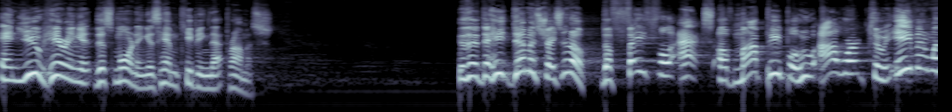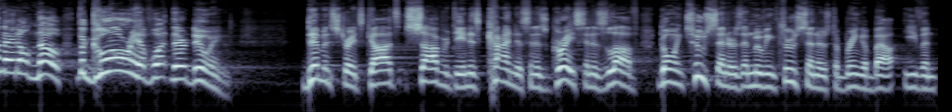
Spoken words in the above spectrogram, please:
And you hearing it this morning is him keeping that promise. He demonstrates, you know, the faithful acts of my people who I work through, even when they don't know the glory of what they're doing, demonstrates God's sovereignty and His kindness and His grace and His love going to sinners and moving through sinners to bring about even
